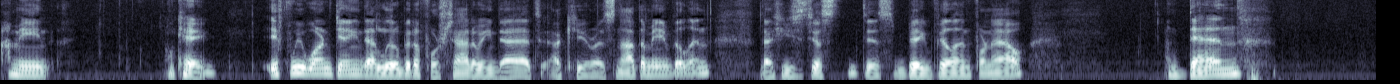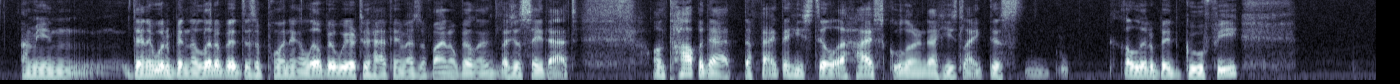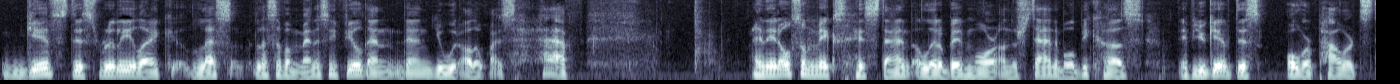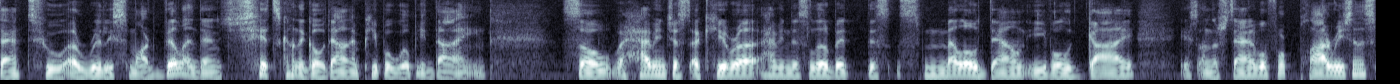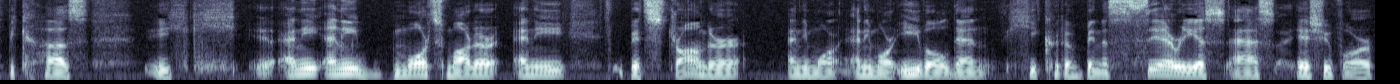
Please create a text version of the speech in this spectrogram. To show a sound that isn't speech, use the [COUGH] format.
I mean, okay, if we weren't getting that little bit of foreshadowing that Akira is not the main villain, that he's just this big villain for now, then I mean, then it would have been a little bit disappointing, a little bit weird to have him as a final villain. Let's just say that. On top of that, the fact that he's still a high schooler and that he's like this a little bit goofy gives this really like less less of a menacing feel than than you would otherwise have. And it also makes his stand a little bit more understandable because if you give this overpowered stand to a really smart villain then shit's gonna go down and people will be dying. So having just akira having this little bit this mellowed down evil guy is understandable for plot reasons because any any more smarter, any bit stronger, any more any more evil, then he could have been a serious ass issue for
